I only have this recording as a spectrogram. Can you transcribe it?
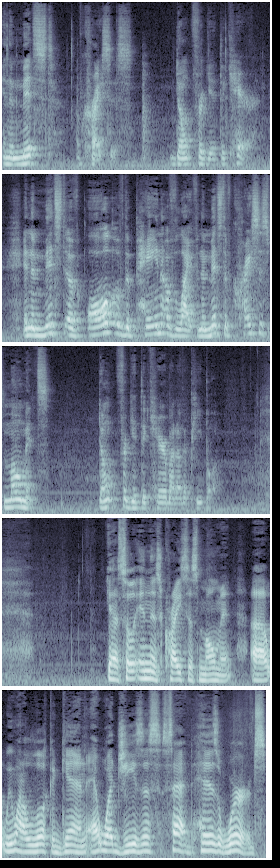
In the midst of crisis, don't forget to care. In the midst of all of the pain of life, in the midst of crisis moments, don't forget to care about other people. Yeah, so in this crisis moment, uh, we want to look again at what Jesus said, his words.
